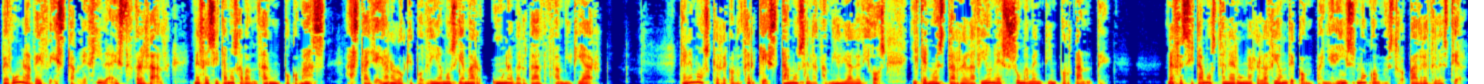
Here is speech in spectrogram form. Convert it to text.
Pero una vez establecida esta verdad, necesitamos avanzar un poco más, hasta llegar a lo que podríamos llamar una verdad familiar. Tenemos que reconocer que estamos en la familia de Dios y que nuestra relación es sumamente importante. Necesitamos tener una relación de compañerismo con nuestro Padre Celestial.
